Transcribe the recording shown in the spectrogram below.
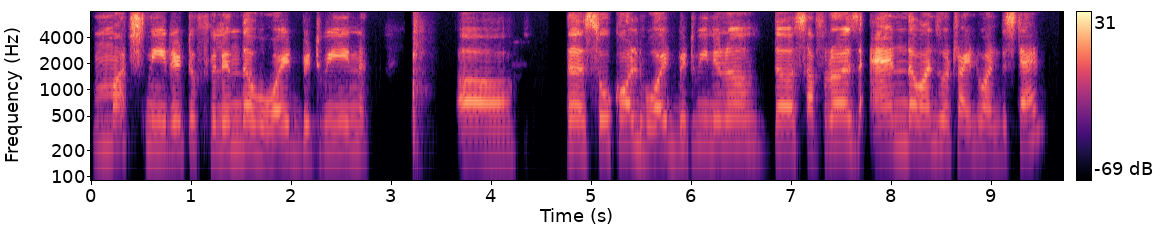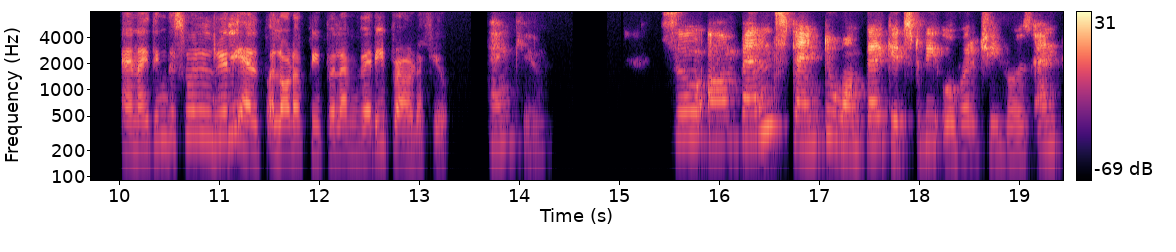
Much needed to fill in the void between uh, the so called void between, you know, the sufferers and the ones who are trying to understand. And I think this will really help a lot of people. I'm very proud of you. Thank you. So, um, parents tend to want their kids to be overachievers, and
